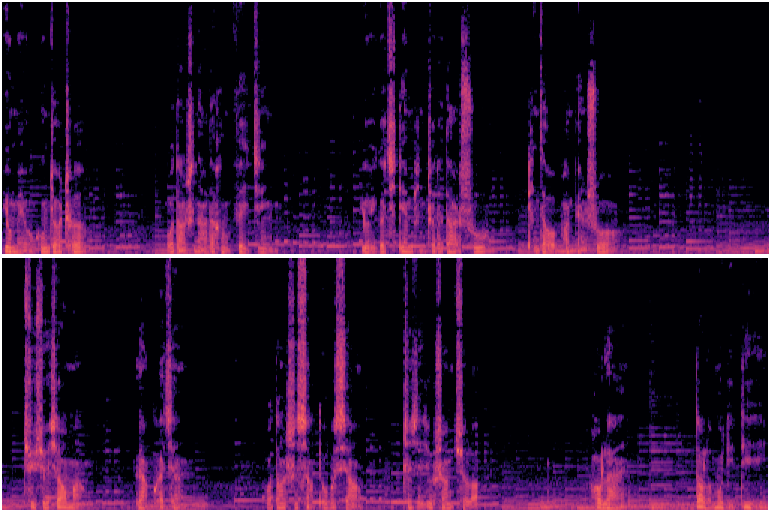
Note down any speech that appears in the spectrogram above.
又没有公交车，我当时拿得很费劲。有一个骑电瓶车的大叔。停在我旁边说：“去学校吗？两块钱。”我当时想都不想，直接就上去了。后来到了目的地，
